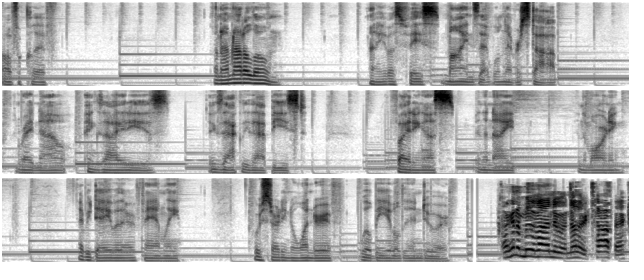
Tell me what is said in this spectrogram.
off a cliff. And I'm not alone. Many of us face minds that will never stop. And right now, anxiety is exactly that beast, fighting us in the night, in the morning, every day with our family. We're starting to wonder if we'll be able to endure. I'm going to move on to another topic.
